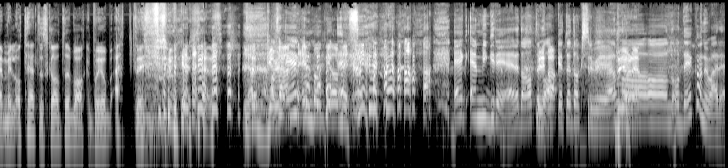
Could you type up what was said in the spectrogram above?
Emil og Tete skal tilbake på jobb etter Glenn, jeg- Mbappé og Messi! Jeg emigrerer da tilbake Ja, til Dagsrevyen, det det. og, og, og det kan jo være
